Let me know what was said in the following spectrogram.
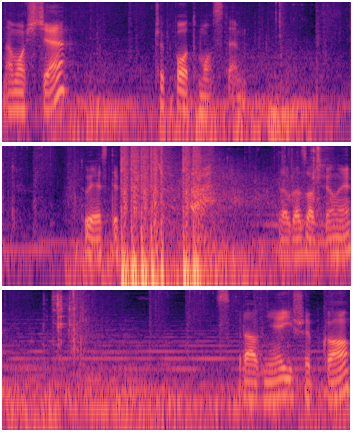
Na moście? Czy pod mostem? Tu jest typ. Ach. Dobra, załatwiony. Sprawnie i szybko.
